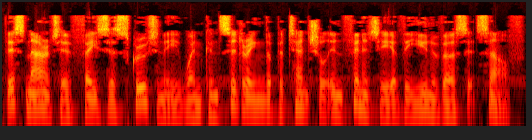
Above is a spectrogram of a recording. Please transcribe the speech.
this narrative faces scrutiny when considering the potential infinity of the universe itself.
